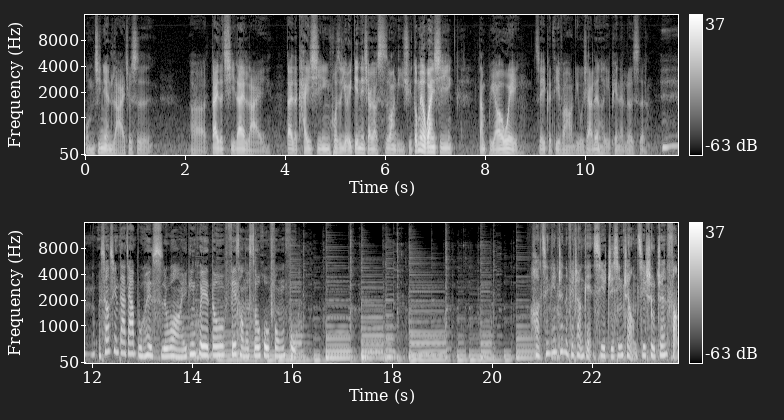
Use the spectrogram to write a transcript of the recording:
我们今年来就是啊，呃，带着期待来，带着开心，或者有一点点小小失望离去都没有关系，但不要为这个地方留下任何一片的垃圾。嗯，我相信大家不会失望，一定会都非常的收获丰富。今天真的非常感谢执行长接受专访，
